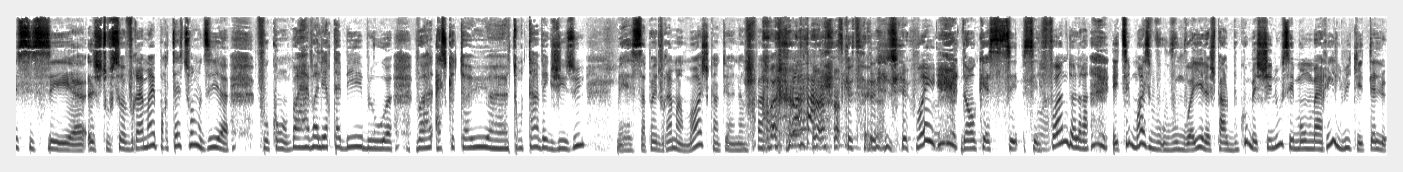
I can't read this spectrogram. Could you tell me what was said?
sais si c'est euh, je trouve ça vraiment important. Tu vois on dit euh, faut qu'on ben, va lire ta Bible ou euh, va est-ce que tu as eu ton temps avec Jésus? Mais ça peut être vraiment moche quand tu es un enfant Que t'as- oui, donc c'est c'est le fun de le rendre. Et tu sais, moi, vous, vous me voyez, là, je parle beaucoup, mais chez nous, c'est mon mari, lui, qui était le,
